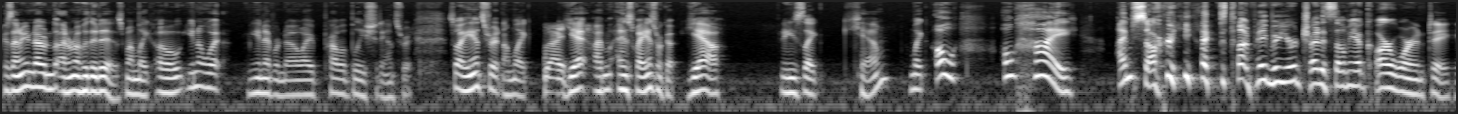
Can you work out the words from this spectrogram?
because I don't even know. I don't know who that is. But I'm like, oh, you know what? You never know. I probably should answer it. So I answer it, and I'm like, right. yeah. I'm, and so I answer it. Go, yeah. And he's like, Kim. I'm like, oh, oh, hi. I'm sorry. I thought maybe you were trying to sell me a car warranty.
